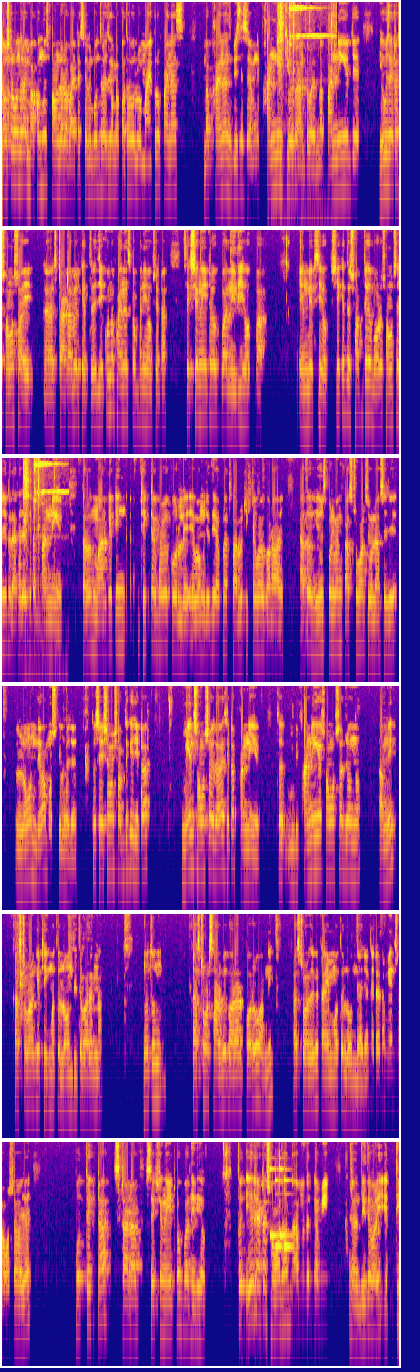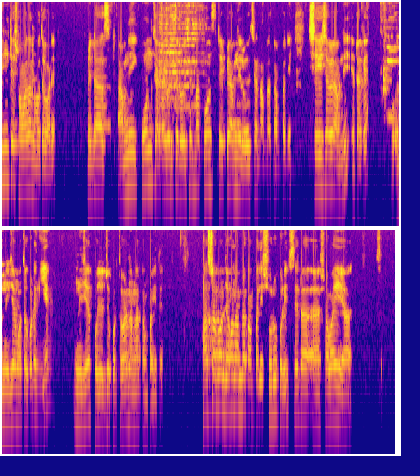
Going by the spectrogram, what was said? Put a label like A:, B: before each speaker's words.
A: নমস্কার বন্ধুরা, আমি বাপন ঘোষ ফাউন্ডার অফ আইটাক্সেল বন্ধুরা, আজকে আমরা কথা বলব মাইক্রো ফাইন্যান্স বা ফাইন্যান্স বিজনেসে আপনি ফান্ডিং কীভাবে আনতে পারেন বা ফান্ডিং এর যে হিউজ একটা সমস্যা হয় স্টার্ট আপের ক্ষেত্রে, যে কোনো ফাইন্যান্স কোম্পানি হোক সেটা সেকশন এইট হোক বা নিধি হোক বা এনবিএফসি হোক, সেক্ষেত্রে সব থেকে বড় সমস্যা যেটা দেখা যায় সেটা ফান্ডিং এর। কারণ মার্কেটিং ঠিকঠাকভাবে করলে এবং যদি আপনার সার্ভে ঠিকঠাকভাবে করা হয়, এত হিউজ পরিমাণ কাস্টমার চলে আসে যে লোন দেওয়া মুশকিল হয়ে যায়। তো সেই সময় সব থেকে যেটা মেন সমস্যা হয়ে দাঁড়ায় সেটা ফান্ডিং এর। তো ফান্ডিং এর সমস্যার জন্য আপনি কাস্টমারকে ঠিকমতো লোন দিতে পারেন না। নতুন কাস্টমার সার্ভে করার পরেও আপনি কাস্টমারদেরকে টাইম মতো লোন দেওয়া যায় এটা একটা মেন সমস্যা হয়ে যায়। প্রত্যেকটা স্টার্ট আপ সেকশন এইট হোক বা নিধি হোক। তো এর একটা সমাধান আপনাদেরকে আমি দিতে পারি। এর তিনটে সমাধান হতে পারে। এটা আপনি কোন ক্যাটাগরিতে রয়েছেন বা কোন স্টেপে আপনি রয়েছেন আপনার কোম্পানি সেই হিসাবে আপনি এটাকে নিজের মতো করে নিয়ে নিজের প্রযোজ্য করতে পারেন আপনার কোম্পানিতে ফার্স্ট অফ অল যখন আমরা কোম্পানি শুরু করি, সেটা সবাই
